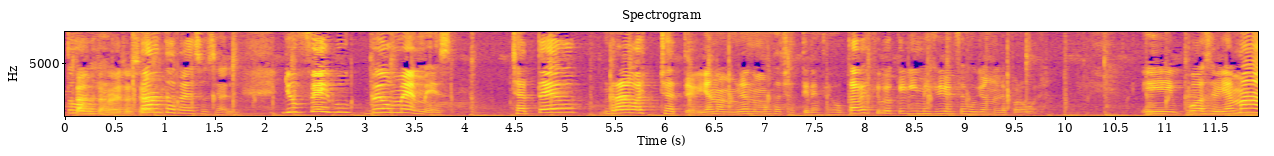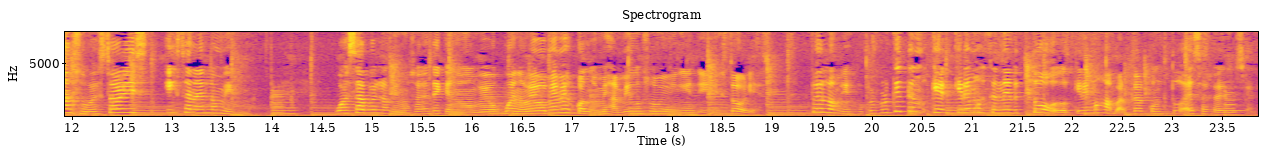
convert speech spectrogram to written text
todas Tantas redes sociales. tantas redes sociales? Yo en Facebook veo memes, chateo, raro es chateo, ya no, ya no me gusta chatear en Facebook. Cada vez que veo que alguien me escribe en Facebook yo no le paro bola. Y puedo hacer llamadas, subo stories, Instagram es lo mismo. WhatsApp es lo mismo, solamente que no veo, bueno, veo memes cuando mis amigos suben en, en historias. Pero es lo mismo. ¿Pero por qué te- que- queremos tener todo? Queremos abarcar con todas esas redes sociales.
